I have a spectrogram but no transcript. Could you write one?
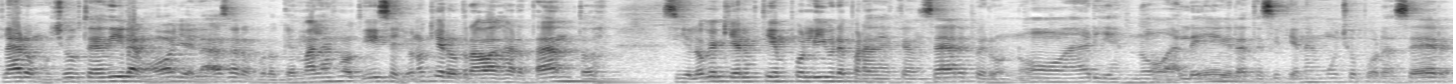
Claro, muchos de ustedes dirán, oye Lázaro, pero qué malas noticias, yo no quiero trabajar tanto, si yo lo que quiero es tiempo libre para descansar, pero no, Aries, no, alégrate si tienes mucho por hacer,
